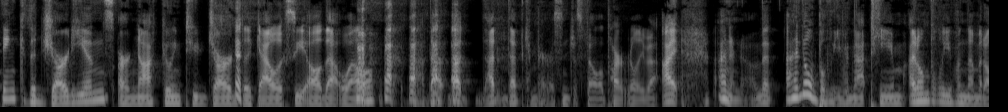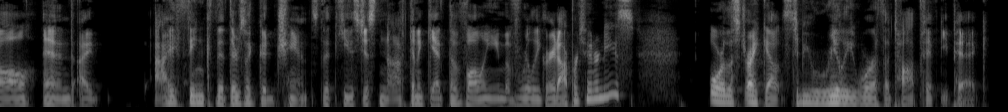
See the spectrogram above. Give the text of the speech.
think the Guardians are not going to jar the galaxy all that well. God, that, that that that comparison just fell apart really bad. I I don't know that I don't believe in that team. I don't believe in them at all, and I I think that there's a good chance that he's just not going to get the volume of really great opportunities or the strikeouts to be really worth a top 50 pick.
